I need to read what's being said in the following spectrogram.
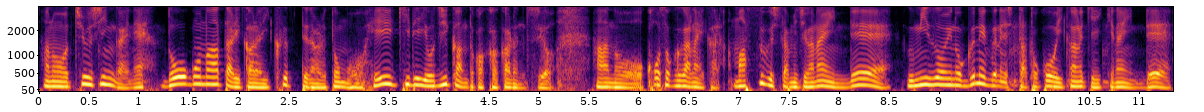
あの、中心街ね、道後のあたりから行くってなるともう平気で4時間とかかかるんですよ。あの、高速がないから。まっすぐした道がないんで、海沿いのぐねぐねしたとこを行かなきゃいけないんで、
